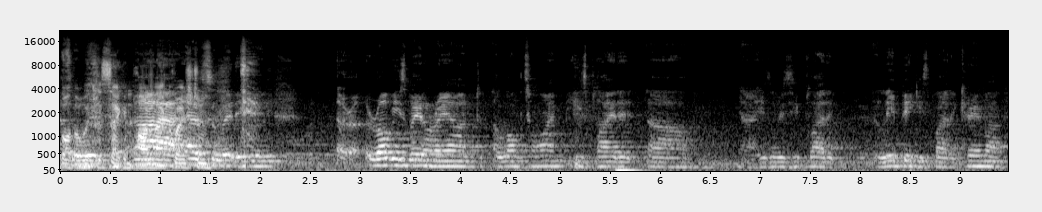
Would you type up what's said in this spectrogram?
bother with the second part of that question. Absolutely. Robbie's been around a long time. He's played at, um, you know, he's obviously played at Olympic. He's played at Cooma.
